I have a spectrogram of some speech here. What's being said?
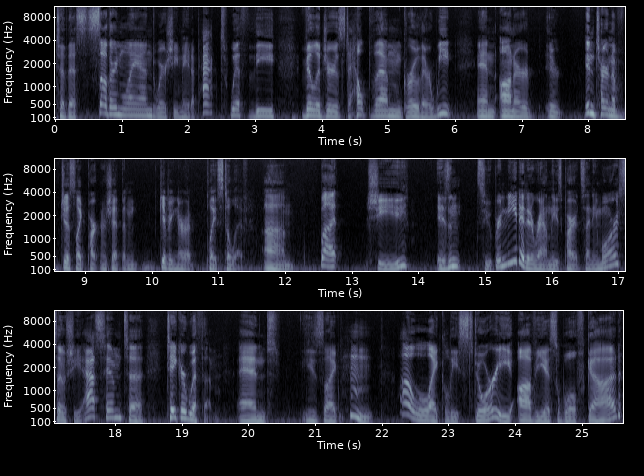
to this southern land where she made a pact with the villagers to help them grow their wheat and honor er, in turn of just like partnership and giving her a place to live. Um, but she isn't super needed around these parts anymore, so she asks him to take her with him. And he's like, hmm, a likely story, obvious wolf god.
